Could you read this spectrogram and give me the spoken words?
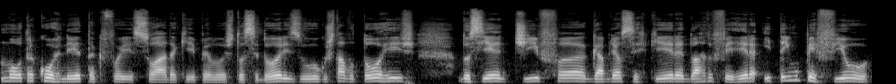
uma outra corneta que foi soada aqui pelos torcedores, o Gustavo Torres, Dossiê Antifa, Gabriel Cerqueira, Eduardo Ferreira, e tem um perfil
